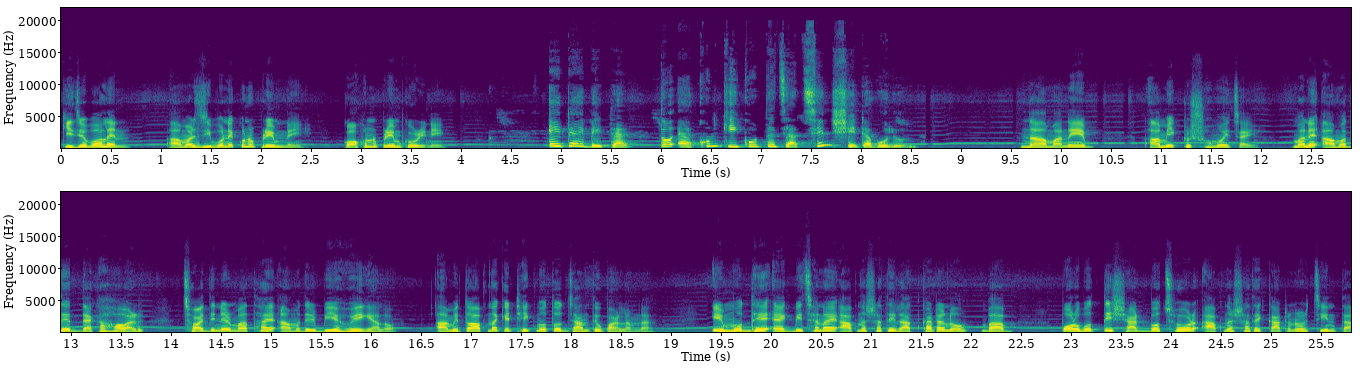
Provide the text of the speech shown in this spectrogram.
কি যে বলেন? আমার জীবনে কোনো প্রেম নেই। কখনো প্রেম করিনি। এটাই বেটার তো এখন কি করতে চাচ্ছেন সেটা বলুন। না মানে আমি একটু সময় চাই। মানে আমাদের দেখা হওয়ার ছয় দিনের মাথায় আমাদের বিয়ে হয়ে গেল। আমি তো আপনাকে ঠিকমতো জানতেও পারলাম না। এর মধ্যে এক বিছানায় আপনার সাথে রাত কাটানো বা পরবর্তী ষাট বছর আপনার সাথে কাটানোর চিন্তা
